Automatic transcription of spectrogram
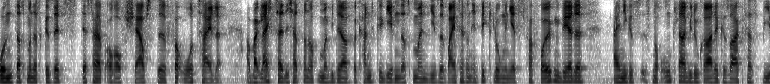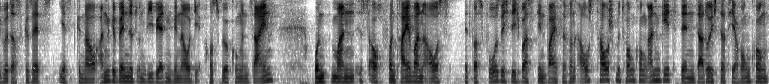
und dass man das Gesetz deshalb auch aufs schärfste verurteile. Aber gleichzeitig hat man auch immer wieder bekannt gegeben, dass man diese weiteren Entwicklungen jetzt verfolgen werde. Einiges ist noch unklar, wie du gerade gesagt hast, wie wird das Gesetz jetzt genau angewendet und wie werden genau die Auswirkungen sein. Und man ist auch von Taiwan aus etwas vorsichtig, was den weiteren Austausch mit Hongkong angeht, denn dadurch, dass ja Hongkong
